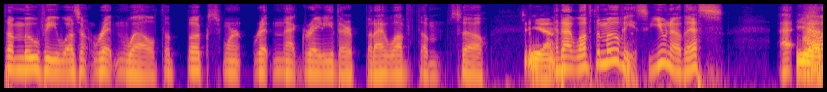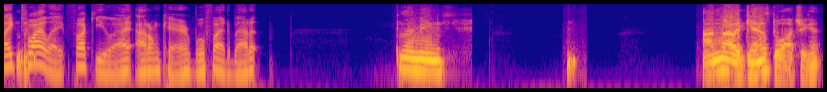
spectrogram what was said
the movie wasn't written well. The books weren't written that great either, but I loved them. So, Yeah. and I love the movies. You know this. I, I like Twilight. Fuck you. I, I don't care. We'll fight about it. I mean, I'm not against watching it.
